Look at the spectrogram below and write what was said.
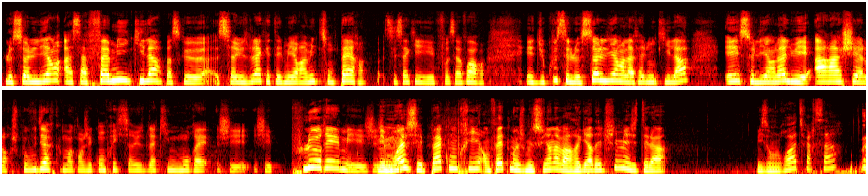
le seul lien à sa famille qu'il a, parce que Sirius Black était le meilleur ami de son père. C'est ça qu'il faut savoir. Et du coup, c'est le seul lien à la famille qu'il a, et ce lien-là lui est arraché. Alors, je peux vous dire que moi, quand j'ai compris que Sirius Black il mourait, j'ai pleuré, mais j'ai Mais moi, j'ai pas compris. En fait, moi, je me souviens d'avoir regardé le film et j'étais là. Mais Ils ont le droit de faire ça?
